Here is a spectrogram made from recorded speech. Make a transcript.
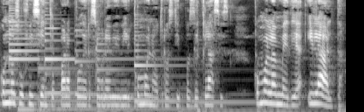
con lo suficiente para poder sobrevivir como en otros tipos de clases, como la media y la alta,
